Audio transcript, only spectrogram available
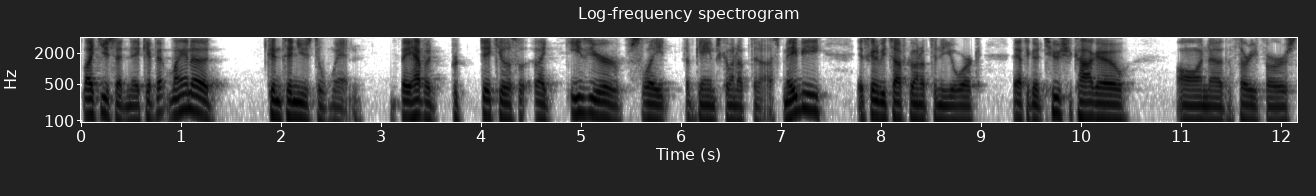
like you said, Nick, if Atlanta continues to win, they have a ridiculous like easier slate of games coming up than us. Maybe it's going to be tough going up to New York. They have to go to Chicago on uh, the 31st.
